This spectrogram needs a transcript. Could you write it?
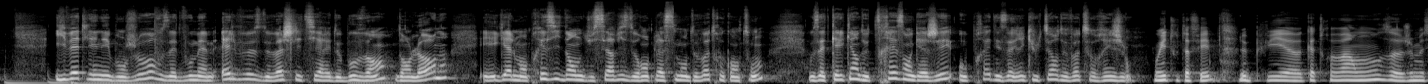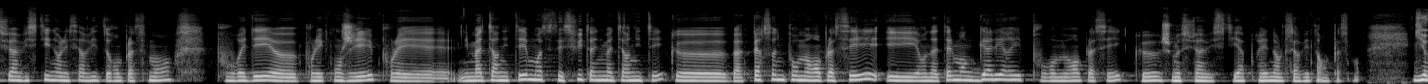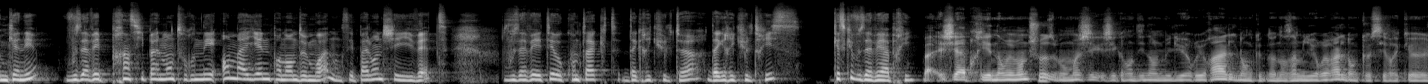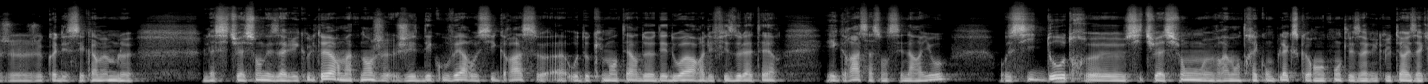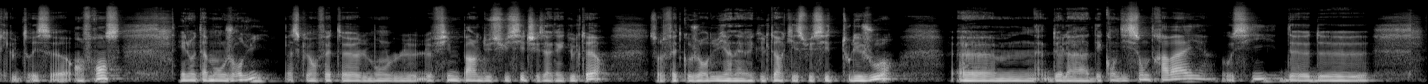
Yvette Lenné, bonjour, vous êtes vous-même éleveuse de vaches laitières et de bovins dans l'Orne et également présidente du service de remplacement de votre canton. Vous êtes quelqu'un de très engagé auprès des agriculteurs de votre région. Oui, tout à fait. Depuis euh, 91, je me suis investie dans les services de remplacement pour aider euh, pour les congés, pour les, les maternités. Moi, c'était suite à une maternité que bah, personne pour me remplacer et on a tellement galéré pour me remplacer que je me suis investie après dans le service de remplacement. Guillaume Canet, vous avez principalement tourné en Mayenne pendant deux mois, donc c'est pas loin de chez Yvette. Vous avez été au contact d'agriculteurs, d'agricultrices. Qu'est-ce que vous avez appris? Bah, j'ai appris énormément de choses. Bon, moi, j'ai grandi dans le milieu rural, donc dans un milieu rural, donc c'est vrai que je, connaissais quand même le, la situation des agriculteurs. Maintenant, j'ai découvert aussi grâce euh, au documentaire de d'Edouard, Les Fils de la Terre, et grâce à son scénario, aussi d'autres euh, situations euh, vraiment très complexes que rencontrent les agriculteurs et les agricultrices euh, en France, et notamment aujourd'hui, parce qu'en fait, bon, le, le film parle du suicide chez les agriculteurs, sur le fait qu'aujourd'hui, il y a un agriculteur qui se suicide tous les jours, euh, de la des conditions de travail aussi, de, de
